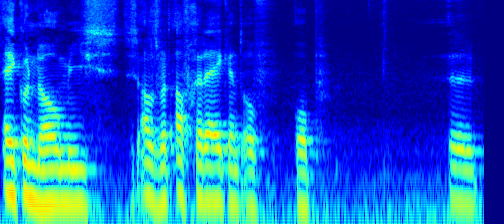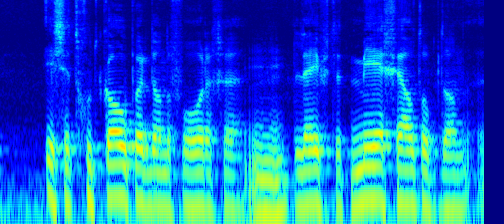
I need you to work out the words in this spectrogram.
economisch. Dus alles wordt afgerekend of op... eh, is het goedkoper dan de vorige? Mhm. Levert het meer geld op dan eh,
